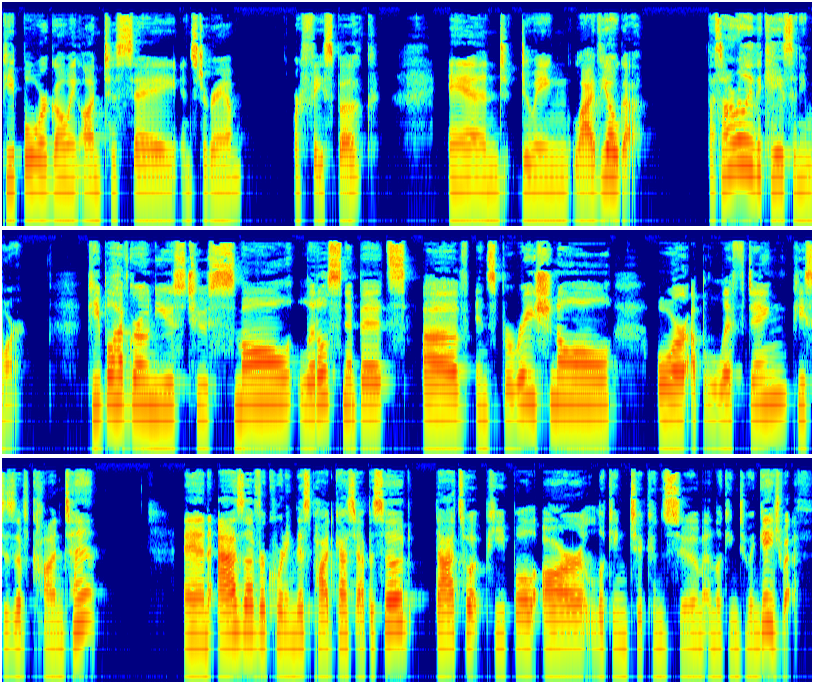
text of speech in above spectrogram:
people were going on to say Instagram or Facebook and doing live yoga. That's not really the case anymore. People have grown used to small little snippets of inspirational or uplifting pieces of content. And as of recording this podcast episode, that's what people are looking to consume and looking to engage with.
